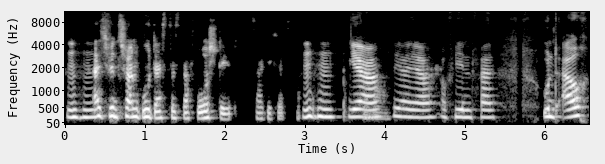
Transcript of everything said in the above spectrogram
Mhm. Also ich finde es schon gut, dass das davor steht, sage ich jetzt mal. Mhm. Ja, genau. ja, ja, auf jeden Fall. Und auch,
